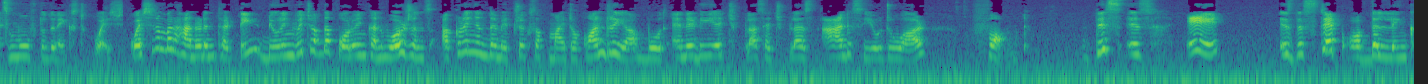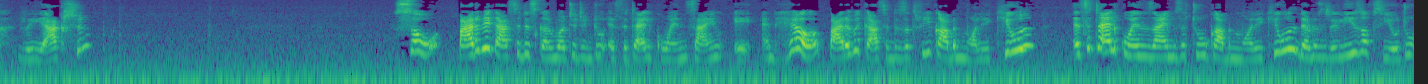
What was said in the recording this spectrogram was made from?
Let's move to the next question. Question number 130. During which of the following conversions occurring in the matrix of mitochondria, both NADH plus H plus and CO2 are formed? This is A is the step of the link reaction. So, pyruvic acid is converted into acetyl coenzyme A and here pyruvic acid is a 3 carbon molecule Acetyl coenzyme is a two carbon molecule. There is release of CO2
